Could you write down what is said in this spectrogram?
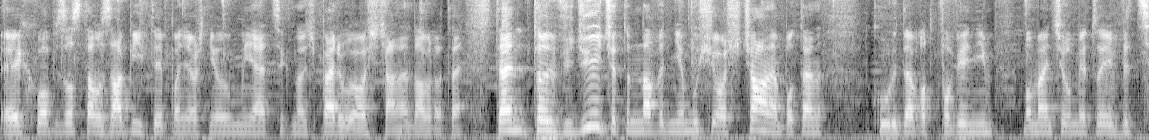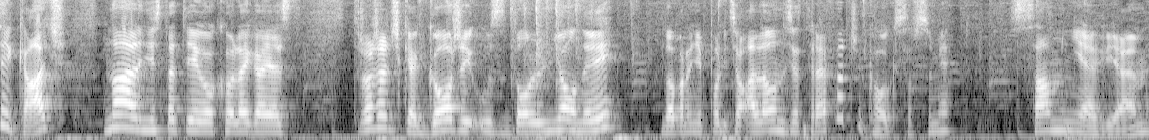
E, Chłop został zabity, ponieważ nie umie cyknąć perły o ścianę. Dobra, ten, ten, ten widzicie, ten nawet nie musi o ścianę, bo ten, kurde, w odpowiednim momencie umie tutaj wycykać. No ale niestety jego kolega jest troszeczkę gorzej uzdolniony. Dobra, nie policał, ale on zje trefę czy koksa? W sumie sam nie wiem.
